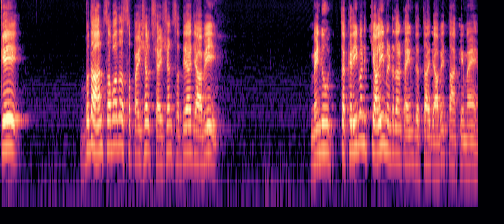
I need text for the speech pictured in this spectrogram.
ਕਿ ਵਿਧਾਨ ਸਭਾ ਦਾ ਸਪੈਸ਼ਲ ਸੈਸ਼ਨ ਸੱਦਿਆ ਜਾਵੇ, ਮੈਨੂੰ ਤਕਰੀਬਨ 40 ਮਿੰਟ ਦਾ ਟਾਈਮ ਦਿੱਤਾ ਜਾਵੇ ਤਾਂ ਕਿ ਮੈਂ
